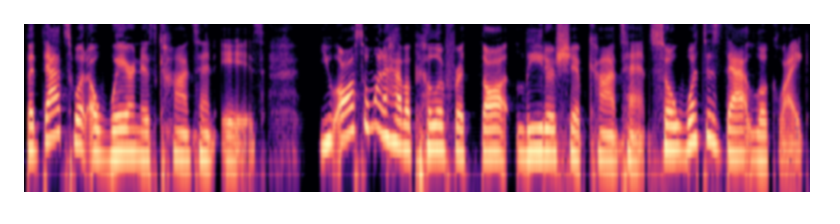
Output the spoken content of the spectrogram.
but that's what awareness content is. You also want to have a pillar for thought leadership content. So, what does that look like?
